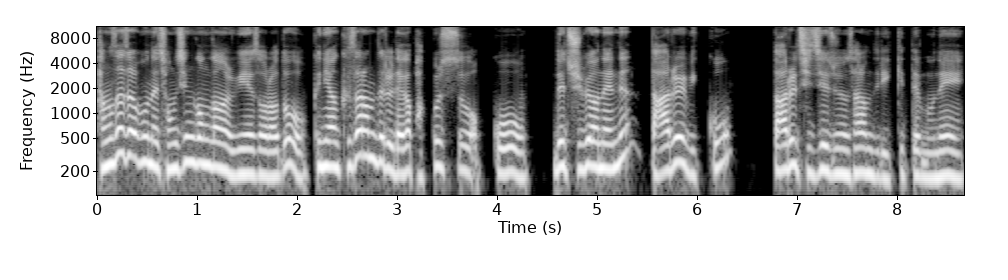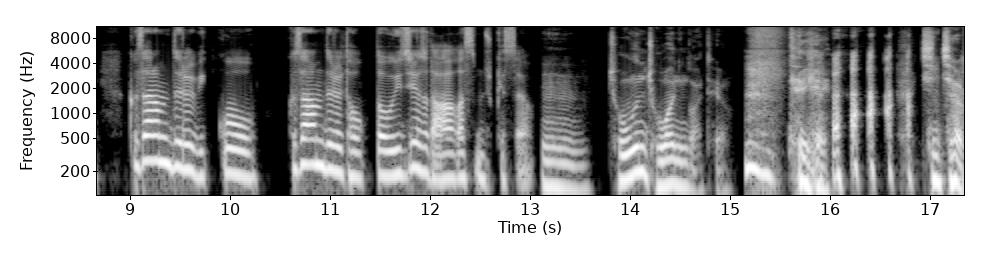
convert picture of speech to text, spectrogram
당사자분의 정신 건강을 위해서라도 그냥 그 사람들을 내가 바꿀 수 없고 내 주변에는 나를 믿고 나를 지지해주는 사람들이 있기 때문에 그 사람들을 믿고 그 사람들을 더욱더 의지해서 나아갔으면 좋겠어요. 음. 좋은 조언인 것 같아요. 되게 진짜로.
